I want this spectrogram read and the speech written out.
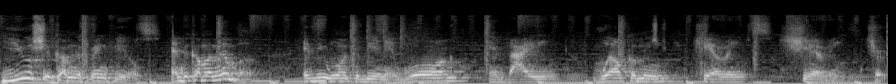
You should come to Springfield and become a member if you want to be in a warm, inviting, welcoming, caring, sharing church.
